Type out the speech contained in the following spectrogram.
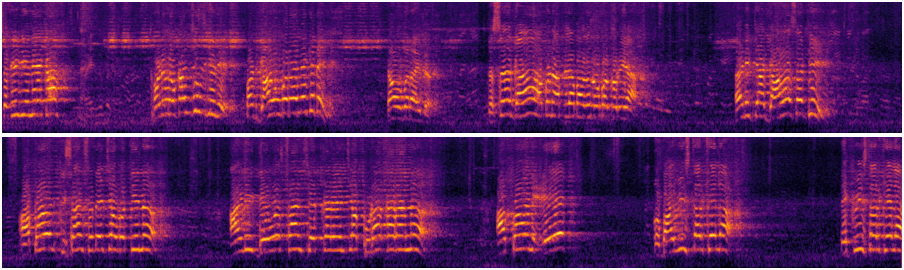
सगळी गेली आहे का? थोड्या लोकांचीच गेली. पण गाव उभं राहिले की नाही? गाव उभं राहिलं. तसं गाव आपण आपल्या बाजून उभं करूया. आणि त्या गावासाठी आपण किसान सभेच्या वतीनं आणि देवस्थान शेतकऱ्यांच्या पुढाकारानं आपण एक बावीस तारखेला एकवीस तारखेला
